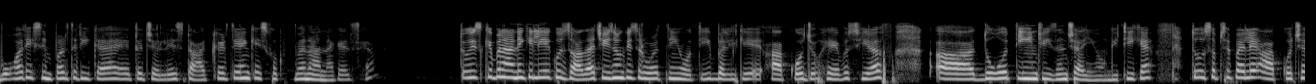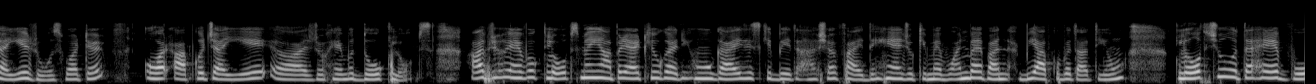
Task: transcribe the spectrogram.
बहुत ही सिंपल तरीका है। तो चलिए स्टार्ट करते हैं कि इसको बनाना कैसे है। तो इसके बनाने के लिए कुछ ज़्यादा चीज़ों की ज़रूरत नहीं होती, बल्कि आपको जो है वो सिर्फ़ दो तीन चीज़ें चाहिए होंगी, ठीक है? तो सबसे पहले आपको चाहिए रोज़ वाटर और आपको चाहिए जो है वो दो क्लोव्स आप जो है वो क्लोव्स मैं यहाँ पर ऐड क्यों कर रही हूँ? गाइस इसके बेतहाशा फ़ायदे हैं, जो कि मैं वन बाय वन अभी आपको बताती हूँ. क्लोव्स जो होता है वो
